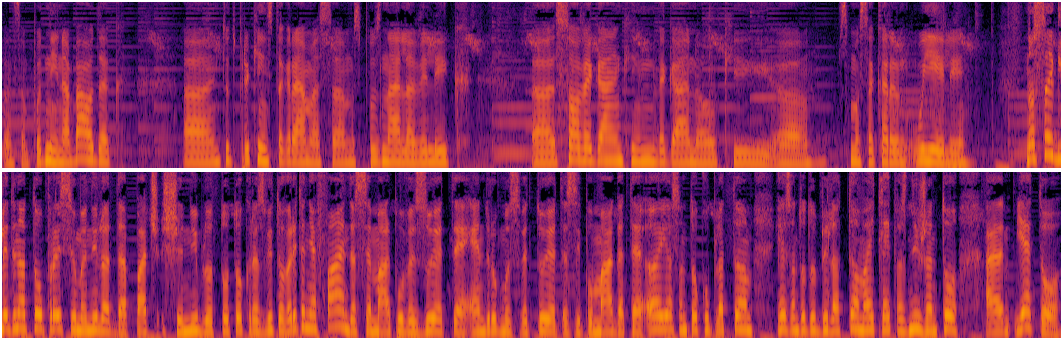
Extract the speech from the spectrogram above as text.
tam sem pod Nina Baudek. Uh, in tudi prek Instagrama sem spoznala veliko uh, so vegank in veganov, ki uh, smo se kar ujeli. No, saj glede na to, prej si omenila, da pač še ni bilo to tako razvito. Verjetno je fajn, da se mal povezujete, en drugmu svetujete, si pomagate. E, jaz sem to kupila tam, jaz sem to dobila tam, aj tlej pa znižam to. A je to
